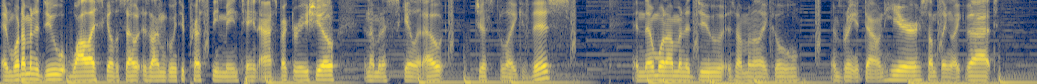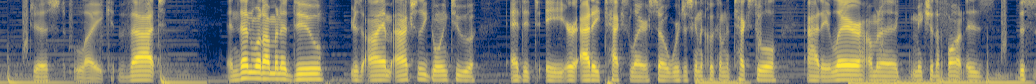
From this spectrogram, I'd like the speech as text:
And what I'm going to do while I scale this out is I'm going to press the maintain aspect ratio and I'm going to scale it out just like this. And then what I'm going to do is I'm going to like go and bring it down here, something like that, just like that. And then what I'm going to do is I am actually going to edit a or add a text layer. So we're just going to click on the text tool add a layer. I'm gonna make sure the font is this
